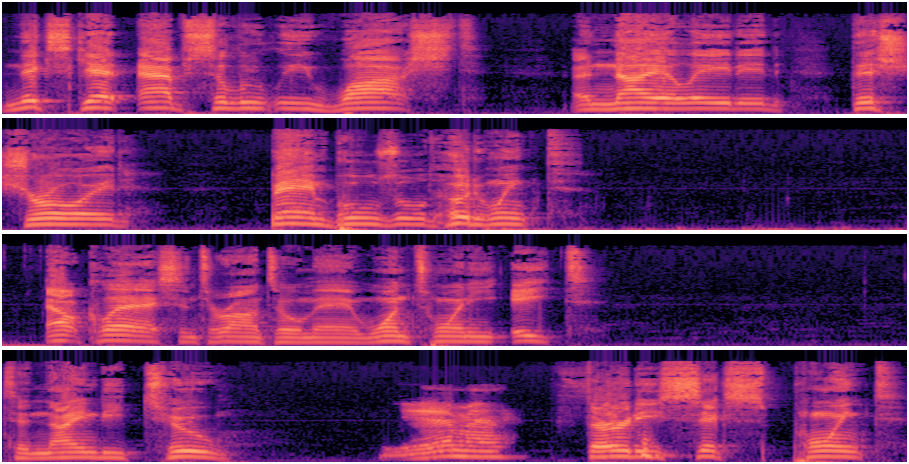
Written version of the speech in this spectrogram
Knicks get absolutely washed, annihilated, destroyed, bamboozled, hoodwinked. Outclassed in Toronto, man. 128 to 92. Yeah, man. 36 point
